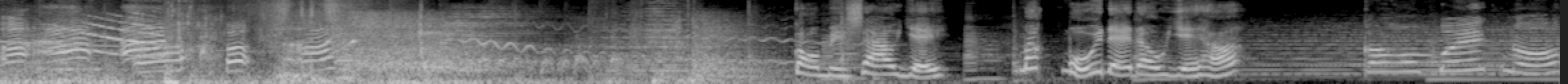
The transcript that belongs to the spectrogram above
À, à, à, à. Con bị sao vậy? Mắt mũi để đâu vậy hả? Con không biết nữa.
